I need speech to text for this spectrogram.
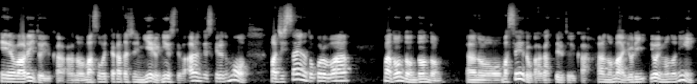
えー、悪いというか、あの、まあ、そういった形で見えるニュースではあるんですけれども、まあ、実際のところは、まあ、どんどんどんどんあの、まあ、精度が上がっているというか、あの、まあ、より良いものに、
